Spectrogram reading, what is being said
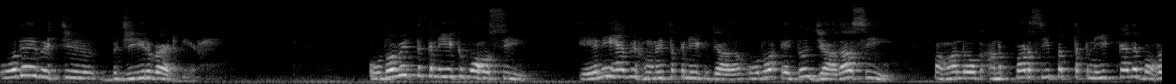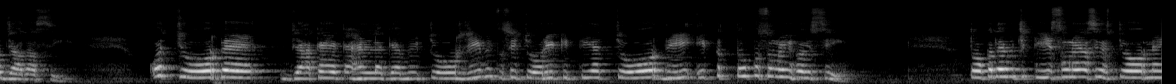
ਉਹਦੇ ਵਿੱਚ ਵਜ਼ੀਰ ਬੈਠ ਗਿਆ। ਉਦੋਂ ਵੀ ਤਕਨੀਕ ਬਹੁਤ ਸੀ। ਇਹ ਨਹੀਂ ਹੈ ਵੀ ਹੁਣੇ ਤਕਨੀਕ ਜ਼ਿਆਦਾ, ਉਦੋਂ ਇਦੋਂ ਜ਼ਿਆਦਾ ਸੀ। ਭਾਵੇਂ ਲੋਕ ਅਨਪੜ੍ਹ ਸੀ, ਪਰ ਤਕਨੀਕ ਕਹਿੰਦੇ ਬਹੁਤ ਜ਼ਿਆਦਾ ਸੀ। ਉਹ ਚੋਰ ਦੇ ਜਾ ਕੇ ਕਹਿਣ ਲੱਗਿਆ ਵੀ ਚੋਰ ਜੀ, ਵੀ ਤੁਸੀਂ ਚੋਰੀ ਕੀਤੀ ਹੈ। ਚੋਰ ਦੀ ਇੱਕ ਤੁਕ ਸੁਣੀ ਹੋਈ ਸੀ। ਤੁਕ ਦੇ ਵਿੱਚ ਕੀ ਸੁਣਿਆ ਸੀ ਉਸ ਚੋਰ ਨੇ?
